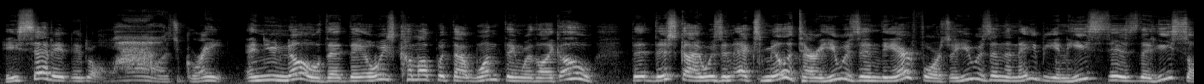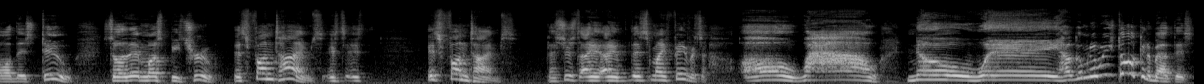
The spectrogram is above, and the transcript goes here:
He said it, and wow, it's great. And you know that they always come up with that one thing where they're like, oh, this guy was an ex-military. He was in the Air Force or he was in the Navy, and he says that he saw this too. So that must be true. It's fun times. It's it's it's fun times. That's just I I that's my favorite. Oh wow! No way! How come nobody's talking about this?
